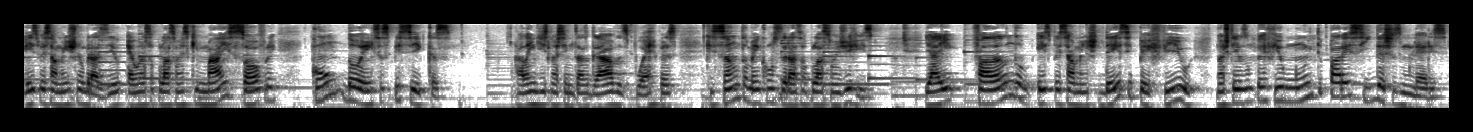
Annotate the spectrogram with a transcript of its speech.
especialmente no Brasil, é uma das populações que mais sofre com doenças psíquicas. Além disso, nós temos as grávidas, puérperas, que são também consideradas populações de risco. E aí, falando especialmente desse perfil, nós temos um perfil muito parecido dessas mulheres.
